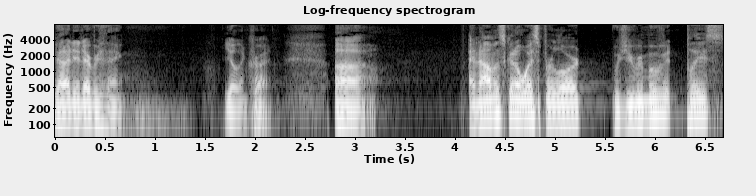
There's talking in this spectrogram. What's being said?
God, I did everything. Yelled and cried. Uh, and I'm just going to whisper, Lord, would you remove it, please?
